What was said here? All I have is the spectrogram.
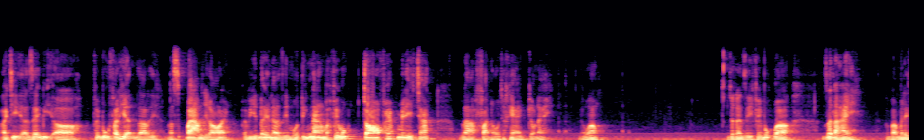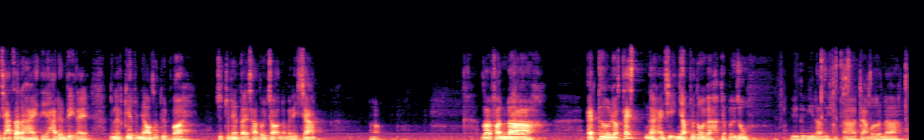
Anh chị ờ, dễ bị uh, Facebook phát hiện ra là gì? Là spam gì đó này. Bởi vì đây là gì? Một tính năng mà Facebook cho phép ManyChat là phản hồi cho khách hàng kiểu này đúng không? Cho nên gì? Facebook uh, rất là hay. Và ManyChat rất là hay thì hai đơn vị này liên kết với nhau rất tuyệt vời. Cho, cho nên tại sao tôi chọn ở ManyChat đó. rồi phần uh, enter your text này anh chị nhập cho tôi vào nhập nội dung. Thì tôi ghi là gì? À, cảm ơn uh,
